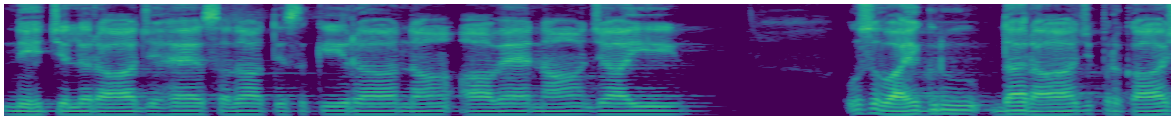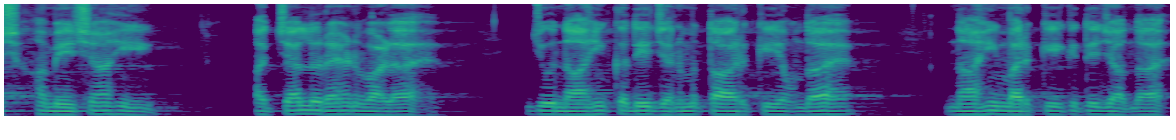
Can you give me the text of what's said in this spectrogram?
ਨਿਹਚਲ ਰਾਜ ਹੈ ਸਦਾ ਤਿਸ ਕੀਰਾ ਨਾ ਆਵੈ ਨਾ ਜਾਈ। ਉਸ ਵਾਹਿਗੁਰੂ ਦਾ ਰਾਜ ਪ੍ਰਕਾਸ਼ ਹਮੇਸ਼ਾ ਹੀ ਅਚਲ ਰਹਿਣ ਵਾਲਾ ਹੈ, ਜੋ ਨਾ ਹੀ ਕਦੇ ਜਨਮ ਧਾਰ ਕੇ ਆਉਂਦਾ ਹੈ, ਨਾ ਹੀ ਮਰ ਕੇ ਕਿਤੇ ਜਾਂਦਾ ਹੈ।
